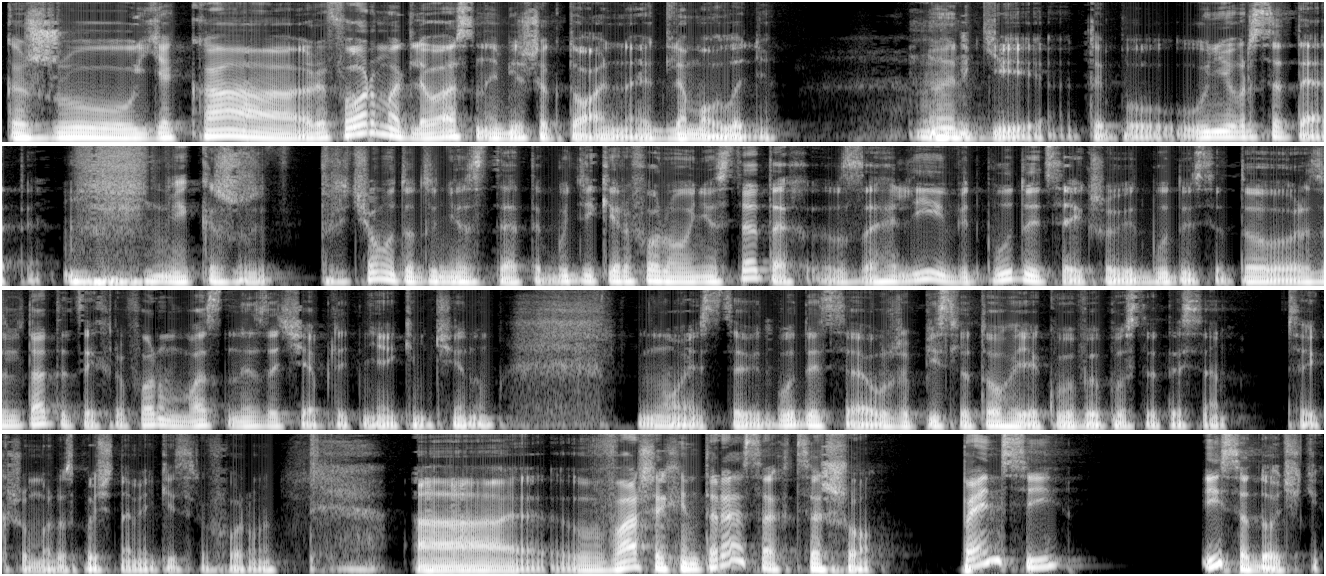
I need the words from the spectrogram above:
Кажу, яка реформа для вас найбільш актуальна, як для молоді? Ну, такі, типу, університети. Я кажу, при чому тут університети? Будь-які реформи в університетах взагалі відбудуться. Якщо відбудуться, то результати цих реформ вас не зачеплять ніяким чином. Ось це відбудеться вже після того, як ви випуститеся. Це якщо ми розпочнемо якісь реформи. А в ваших інтересах це що? Пенсії? І садочки.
